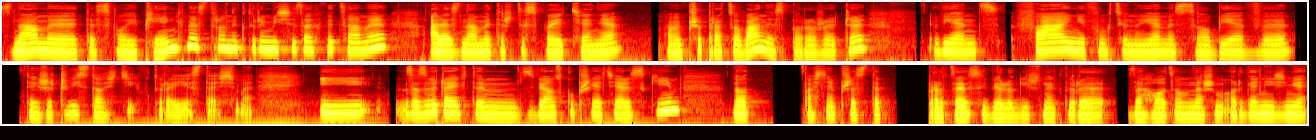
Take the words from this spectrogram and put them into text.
znamy te swoje piękne strony, którymi się zachwycamy, ale znamy też te swoje cienie. Mamy przepracowane sporo rzeczy, więc fajnie funkcjonujemy sobie w tej rzeczywistości, w której jesteśmy. I zazwyczaj w tym związku przyjacielskim, no właśnie przez te procesy biologiczne, które zachodzą w naszym organizmie,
